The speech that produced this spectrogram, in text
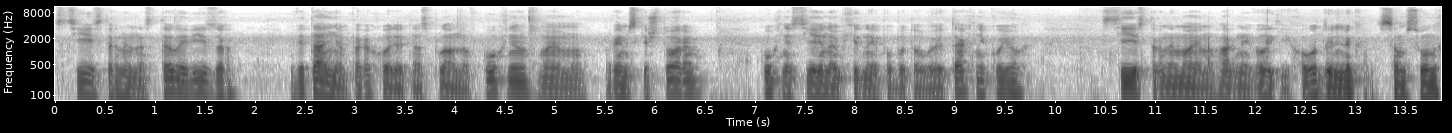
З цієї сторони у нас телевізор. Вітальня переходить нас плавно в кухню. Маємо римські штори. Кухня з цією необхідною побутовою технікою. З цієї сторони маємо гарний великий холодильник Samsung.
